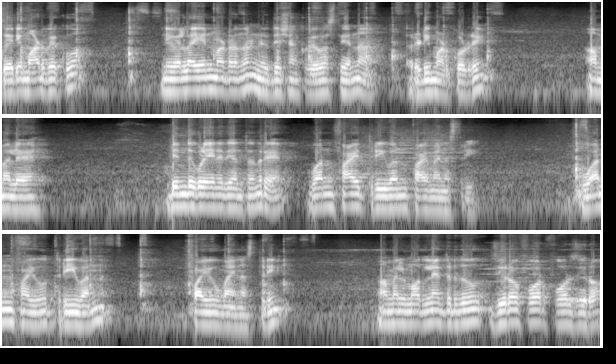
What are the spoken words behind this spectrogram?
ಸೇರಿ ಮಾಡಬೇಕು. ನೀವೆಲ್ಲ ಏನು ಮಾಡ್ರಿ ಅಂದ್ರೆ ನಿರ್ದೇಶಾಂಕ ವ್ಯವಸ್ಥೆಯನ್ನು ರೆಡಿ ಮಾಡಿಕೊಡ್ರಿ. ಆಮೇಲೆ ಬಿಂದುಗಳು ಏನಿದೆ ಅಂತಂದರೆ one five three one five minus three one five three one five minus three ಆಮೇಲೆ ಮೊದಲನೇದ್ರದ್ದು zero four four zero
